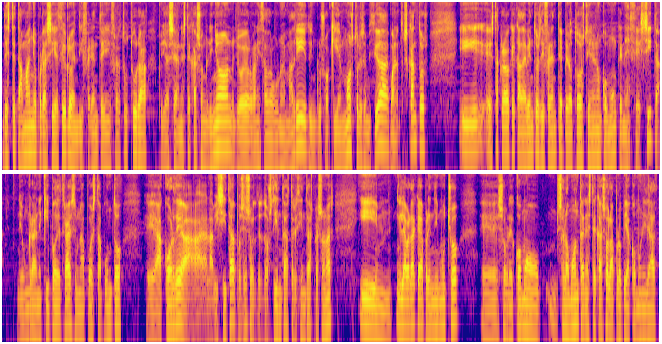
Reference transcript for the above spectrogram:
de este tamaño, por así decirlo, en diferente infraestructura, pues ya sea en este caso en Griñón, yo he organizado alguno en Madrid, incluso aquí en Móstoles, en mi ciudad, bueno, en Tres Cantos, y está claro que cada evento es diferente, pero todos tienen un común que necesita de un gran equipo detrás, de una puesta a punto eh, acorde a, la visita, pues eso, de 200, 300 personas. Y, la verdad que aprendí mucho eh, sobre cómo se lo monta en este caso la propia comunidad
